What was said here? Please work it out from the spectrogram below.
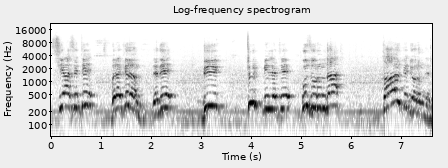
siyaseti bırakırım dedi. Büyük Türk milleti huzurunda taahhüt ediyorum dedi.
